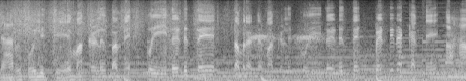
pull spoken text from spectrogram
ഞാറ് പൊലിച്ചേ മക്കൾ തന്നെ കൊയ്തെടുത്തേ തമ്പരന്റെ മക്കൾ കൊയ്തെടുത്തേ പെണ്ണിനെ കണ്ടേ ആഹാ.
